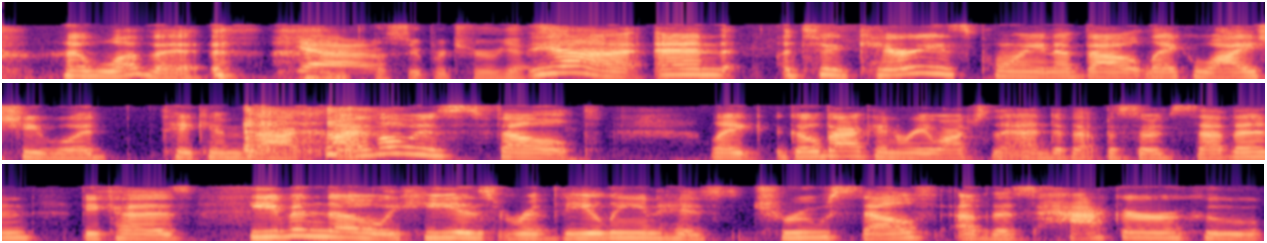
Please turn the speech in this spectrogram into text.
I love it. yeah. That's super true. Yes. Yeah, and to Carrie's point about like why she would take him back, I've always felt like go back and rewatch the end of episode 7 because even though he is revealing his true self of this hacker who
